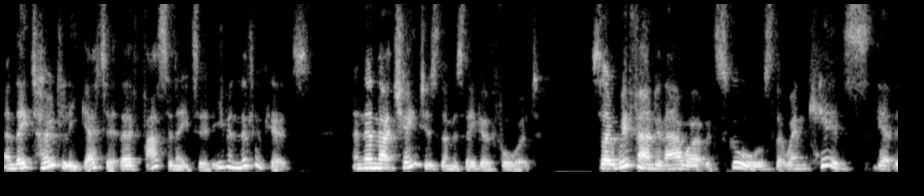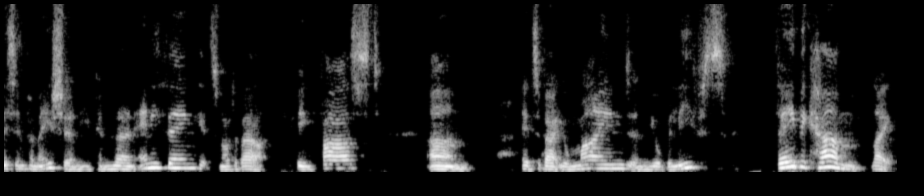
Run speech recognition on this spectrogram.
and they totally get it. They're fascinated, even little kids, and then that changes them as they go forward. So we've found in our work with schools that when kids get this information, you can learn anything. It's not about being fast. Um, it's about your mind and your beliefs. They become like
